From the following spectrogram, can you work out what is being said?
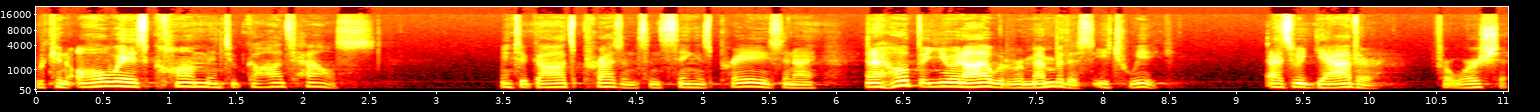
We can always come into God's house, into God's presence, and sing his praise. And I, and I hope that you and I would remember this each week as we gather for worship.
